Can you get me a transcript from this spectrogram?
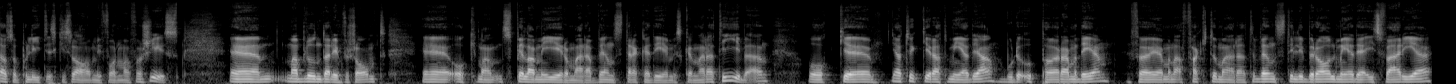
alltså politisk islam i form av fascism. Eh, man blundar inför sånt och man spelar med i de här vänsterakademiska narrativen. Och eh, jag tycker att media borde upphöra med det. För jag menar, faktum är att vänsterliberal media i Sverige,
